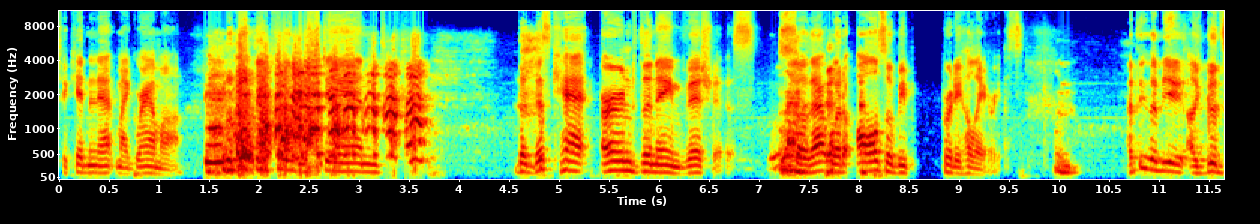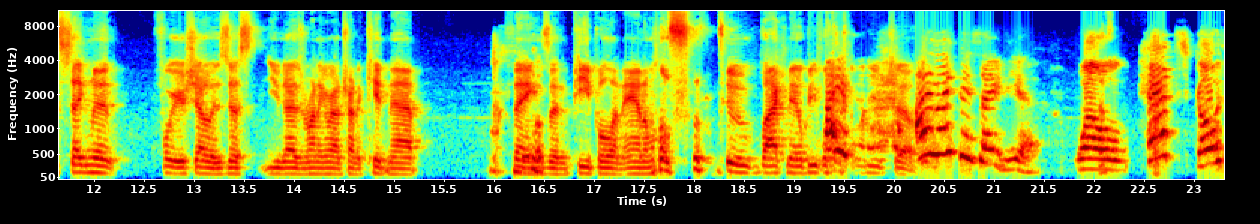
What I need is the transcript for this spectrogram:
to kidnap my grandma. I think you understand that this cat earned the name Vicious. So that would also be pretty hilarious. I think that'd be a good segment for your show is just you guys running around trying to kidnap things and people and animals to blackmail people to come on your show. I like this idea. Well, cats go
